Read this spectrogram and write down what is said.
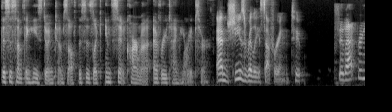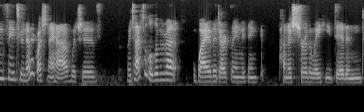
This is something he's doing to himself. This is like instant karma every time he rapes her. And she's really suffering too. So that brings me to another question I have, which is we talked a little bit about why the Darkling we think punished her the way he did and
